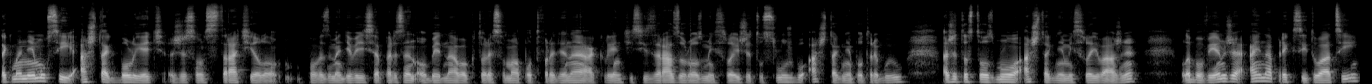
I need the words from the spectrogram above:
tak ma nemusí až tak bolieť, že som stratil povedzme 90% objednávok, ktoré som mal potvrdené a klienti si zrazu rozmysleli, že tú službu až tak nepotrebujú a že to s tou zmluvou až tak nemysleli vážne, lebo viem, že aj napriek situácii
